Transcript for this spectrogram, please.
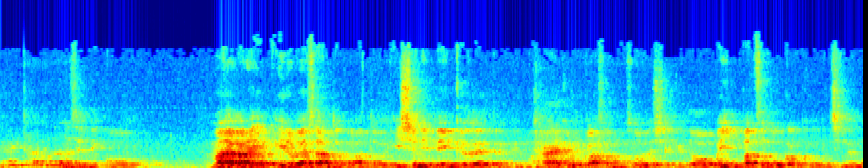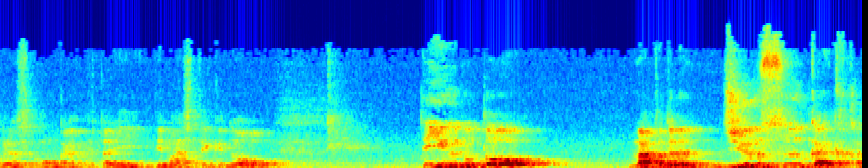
外とあれなんですよねこう。まあだから広林さんとかあと一緒に勉強されたので、まあ、黒川さんもそうでしたけど、まあ、一発合格うちのクラス今回2人出ましたけどっていうのとまあ、例えば十数回かか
